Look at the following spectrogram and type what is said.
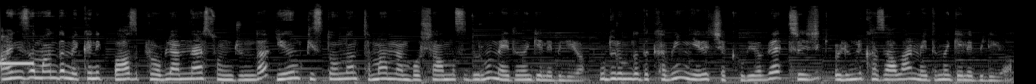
Aynı zamanda mekanik bazı problemler sonucunda yağın pistondan tamamen boşalması durumu meydana gelebiliyor. Bu durumda da kabin yere çakılıyor ve trajik ölümlü kazalar meydana gelebiliyor.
